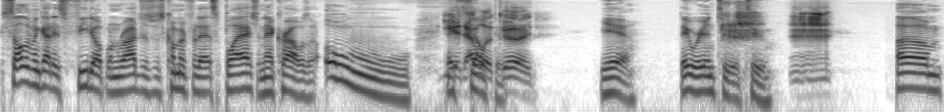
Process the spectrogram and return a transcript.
Sullivan got his feet up when Rogers was coming for that splash, and that crowd was like, "Oh, Yeah, that looked it. good. Yeah, they were into it too. hmm Um,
